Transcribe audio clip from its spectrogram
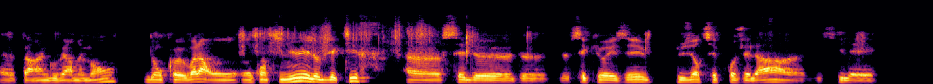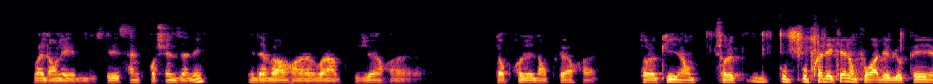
euh, par un gouvernement. Donc euh, voilà, on, on, continue et l'objectif, euh, c'est de, de, de, sécuriser plusieurs de ces projets-là euh, d'ici les, ouais, dans les d'ici les cinq prochaines années et d'avoir euh, voilà plusieurs, plusieurs projets d'ampleur sur le, sur le, auprès desquels on pourra développer,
